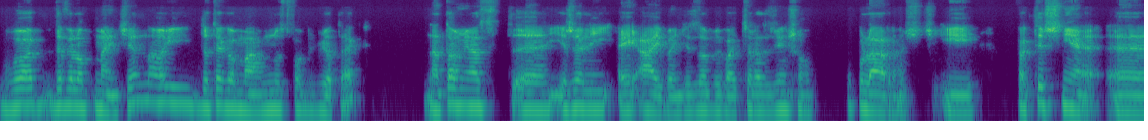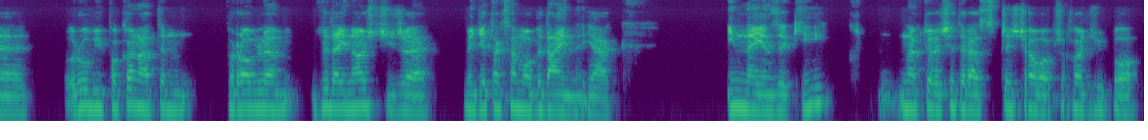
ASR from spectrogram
w web developmencie, no i do tego ma mnóstwo bibliotek. Natomiast e, jeżeli AI będzie zdobywać coraz większą popularność i faktycznie e, Ruby pokona ten problem wydajności, że będzie tak samo wydajny jak inne języki, na które się teraz częściowo przechodzi, bo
